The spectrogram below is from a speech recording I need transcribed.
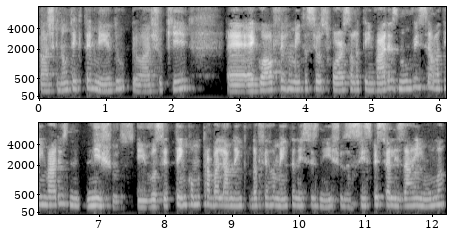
Eu acho que não tem que ter medo. Eu acho que é, é, igual a ferramenta Salesforce, ela tem várias nuvens e ela tem vários nichos. E você tem como trabalhar dentro da ferramenta nesses nichos e se especializar em uma.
